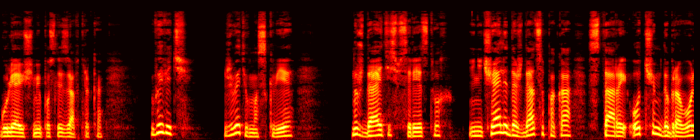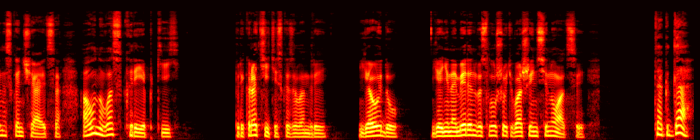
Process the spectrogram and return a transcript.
гуляющими после завтрака. «Вы ведь живете в Москве, нуждаетесь в средствах и не чаяли дождаться, пока старый отчим добровольно скончается, а он у вас крепкий». «Прекратите», — сказал Андрей. «Я уйду. Я не намерен выслушивать ваши инсинуации». «Тогда...»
